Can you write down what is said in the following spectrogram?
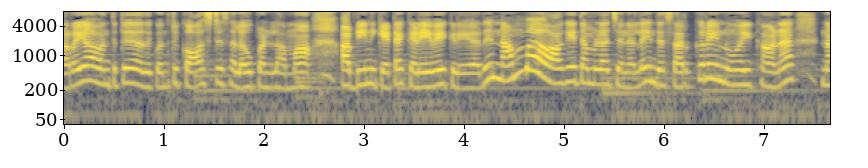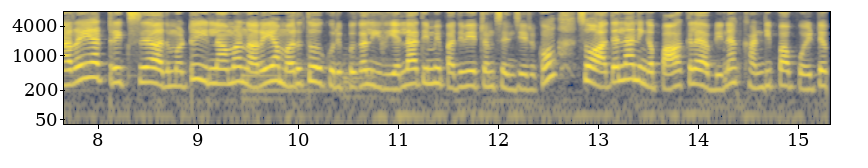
நிறையா வந்துட்டு அதுக்கு வந்துட்டு காஸ்ட்டு செலவு பண்ணலாமா? அப்படின்னு கேட்டால் கிடையவே கிடையாது. நம்ம ஆகே தமிழா சேனலில் இந்த சர்க்கரை நோய்க்கான நிறைய ட்ரிக்ஸு அது மட்டும் இல்லாமல் நிறைய மருத்துவ குறிப்புகள் இது எல்லாத்தையுமே பதிவேற்றம் செஞ்சுருக்கோம். ஸோ அதெல்லாம் நீங்கள் பார்க்கல அப்படின்னா கண்டிப்பாக போயிட்டு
